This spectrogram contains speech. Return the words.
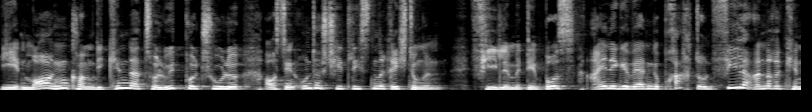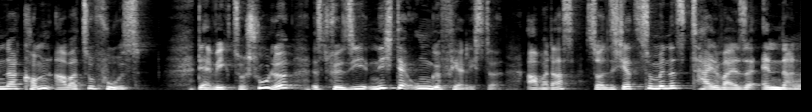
Jeden Morgen kommen die Kinder zur Luitpoldschule aus den unterschiedlichsten Richtungen. Viele mit dem Bus, einige werden gebracht und viele andere Kinder kommen aber zu Fuß. Der Weg zur Schule ist für sie nicht der ungefährlichste, aber das soll sich jetzt zumindest teilweise ändern.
